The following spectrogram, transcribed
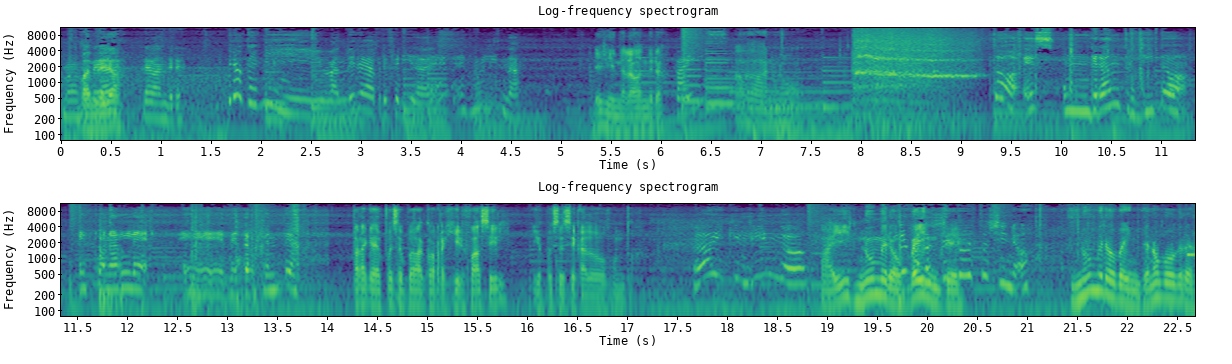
Vamos bandera. a la bandera. Creo que es mi bandera preferida, ¿eh? Es muy linda. Es linda la bandera. País. Ah, no. Esto es un gran truquito, es ponerle eh, detergente. Para que después se pueda corregir fácil y después se seca todo junto. ¡Ay, qué lindo! País número ¿Qué 20. todo esto lleno? Número 20, no puedo creer.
